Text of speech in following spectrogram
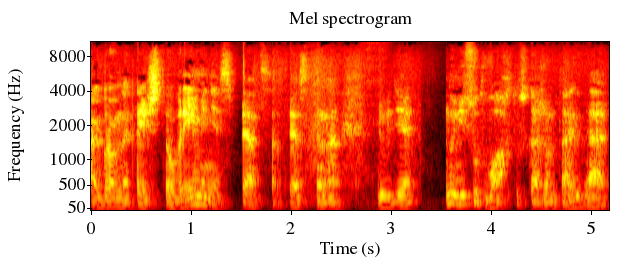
огромное количество времени, спят, соответственно, люди ну, несут вахту, скажем так, да.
